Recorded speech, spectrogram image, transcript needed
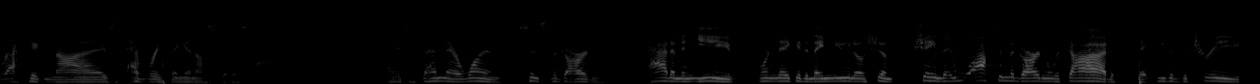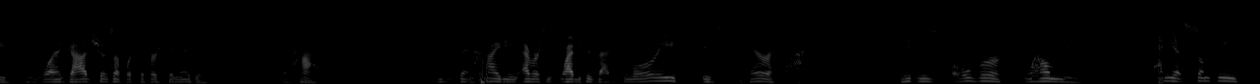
recognize everything in us that is not. And it's been there, one, since the garden. Adam and Eve were naked and they knew no shame. They walked in the garden with God. They eat of the tree. And when God shows up, what's the first thing they do? They hide. We've been hiding ever since. Why? Because that glory is terrifying. It is overwhelming. And yet something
